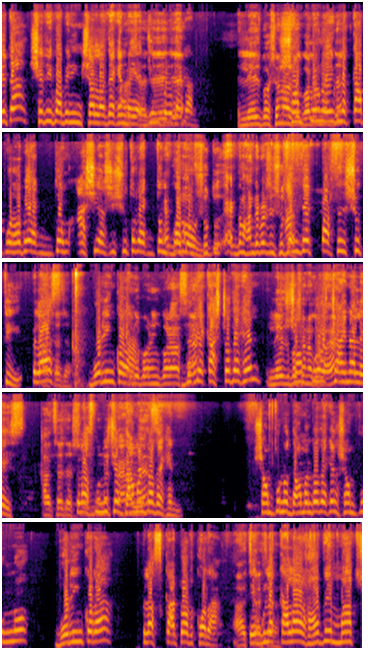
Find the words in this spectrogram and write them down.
যেটা সেটাই পাবেন ইনশাল্লাহ দেখেন ভাইয়া আচ্ছা, জুম করে দেখান। লেস বসানো আছে গলার মধ্যে? এগুলো কাপড় হবে একদম আশি আশি সুতোর একদম কটন সুতো একদম 100% সুতো। হান্ড্রেড পার্সেন্ট সুতি প্লাস আচ্ছা, আচ্ছা। বোরিং করা। বোরিং করা আছে। বুকে কাজটা দেখেন লেস বসানো হ্যাঁ? চাইনা লেস আচ্ছা আচ্ছা প্লাস নিচের দামানটা দেখেন। সম্পূর্ণ দামানটা দেখেন সম্পূর্ণ বোরিং করা প্লাস কাটর করা আচ্ছা, এগুলা আচ্ছা। কালার হবে মাত্র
